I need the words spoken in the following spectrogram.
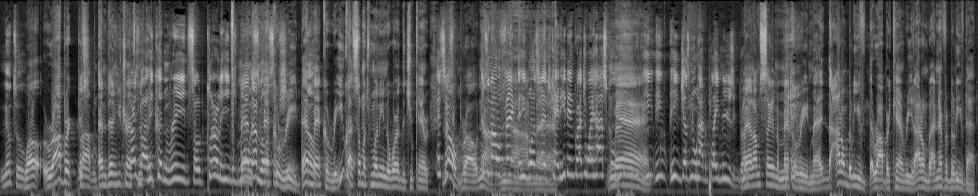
mental. Well, Robert is, Problem. and then you transmit. First of all, he couldn't read, so clearly he was Man, that man could shit. read. That No. man could read. You got so much money in the world that you can't read. It's no, just- bro. It's nah, an old fact that he wasn't man. educated. He didn't graduate high school. He- Man. He, he, he just knew how to play music, bro. Man, I'm saying the man can read, man. I don't believe that Robert can't read. I don't. I never believed that.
